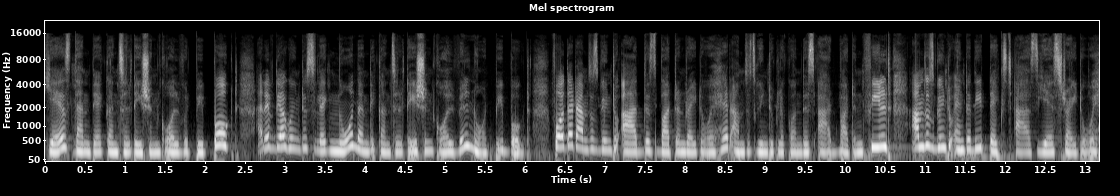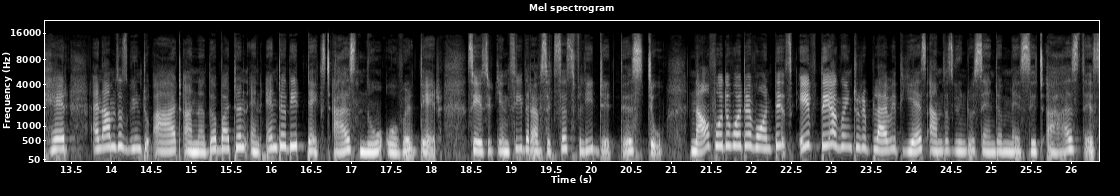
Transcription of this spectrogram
yes, then their consultation call would be booked. And if they are going to select no, then the consultation call will not be booked. For that, I'm just going to add this button right over here. I'm just going to click on this add button field. I'm just going to enter the text as yes right over here. And I'm just going to add another button and enter the text as no over there. So as you can see that I've successfully did this too. Now for the what I want is if they are going to reply with yes, I'm just going to send a message as this.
